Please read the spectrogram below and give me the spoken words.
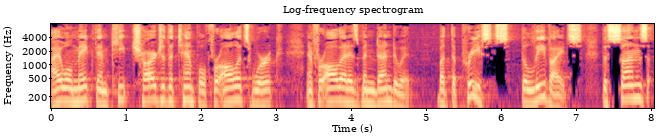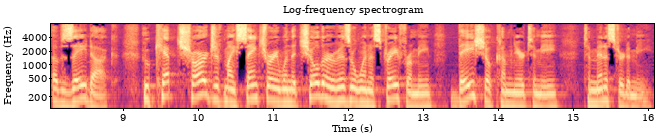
I will make them keep charge of the temple for all its work and for all that has been done to it. But the priests, the Levites, the sons of Zadok, who kept charge of my sanctuary when the children of Israel went astray from me, they shall come near to me to minister to me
